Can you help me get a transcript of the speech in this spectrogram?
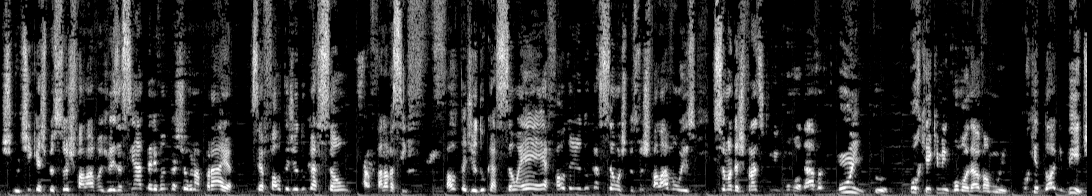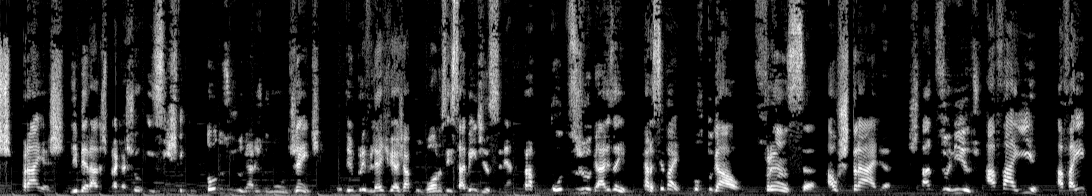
discuti, que as pessoas falavam às vezes assim, ah, tá levando cachorro na praia, isso é falta de educação. Eu falava assim, falta de educação? É, é falta de educação. As pessoas falavam isso. Isso é uma das frases que me incomodava muito. Por que, que me incomodava muito? Porque dog beach, praias liberadas para cachorro, existem em todos os lugares do mundo. Gente, eu tenho o privilégio de viajar com bônus, vocês sabem disso, né? Para todos os lugares aí. Cara, você vai Portugal, França, Austrália, Estados Unidos, Havaí. Havaí,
